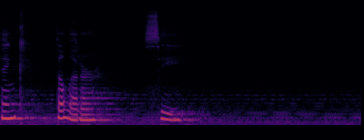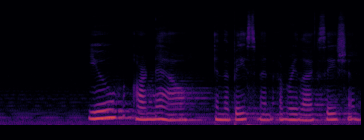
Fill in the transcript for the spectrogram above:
think the letter C. You are now in the basement of relaxation.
